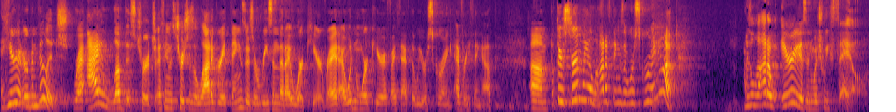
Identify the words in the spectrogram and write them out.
Here at Urban Village, right? I love this church. I think this church does a lot of great things. There's a reason that I work here, right? I wouldn't work here if I thought that we were screwing everything up. Um, but there's certainly a lot of things that we're screwing up. There's a lot of areas in which we fail.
